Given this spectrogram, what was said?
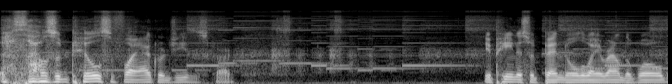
A thousand pills of Viagra Jesus Christ. Your penis would bend all the way around the world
